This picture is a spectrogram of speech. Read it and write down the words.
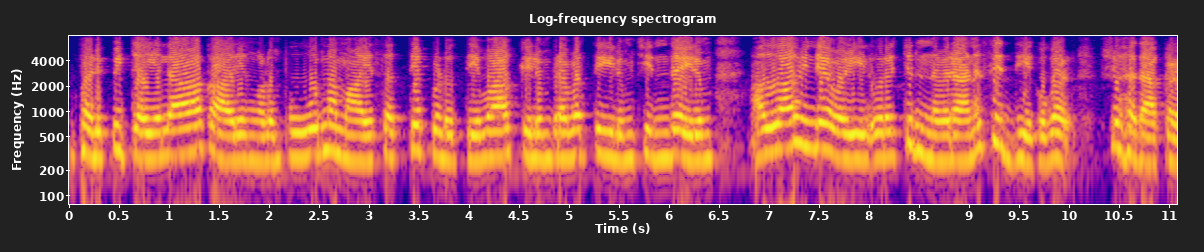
പഠിപ്പിച്ച എല്ലാ കാര്യങ്ങളും പൂർണമായി സത്യപ്പെടുത്തി വാക്കിലും പ്രവൃത്തിയിലും ചിന്തയിലും അള്ളാഹുവിന്റെ വഴിയിൽ ഉറച്ചു നിന്നവരാണ് സിദ്ദീഖുകൾ ശുഹദാക്കൾ.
